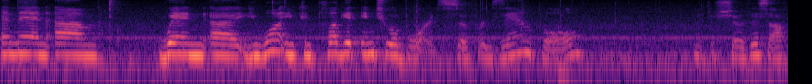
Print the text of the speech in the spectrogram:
and then um, when uh, you want, you can plug it into a board. So, for example, me just show this off.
